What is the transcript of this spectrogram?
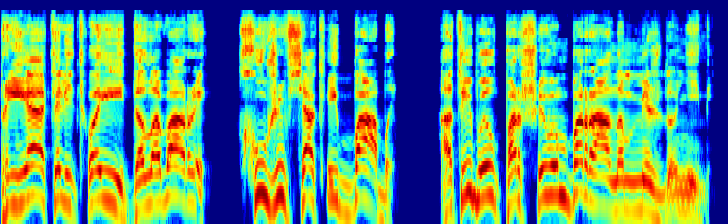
Приятели твои, доловары, хуже всякой бабы, а ты был паршивым бараном между ними.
